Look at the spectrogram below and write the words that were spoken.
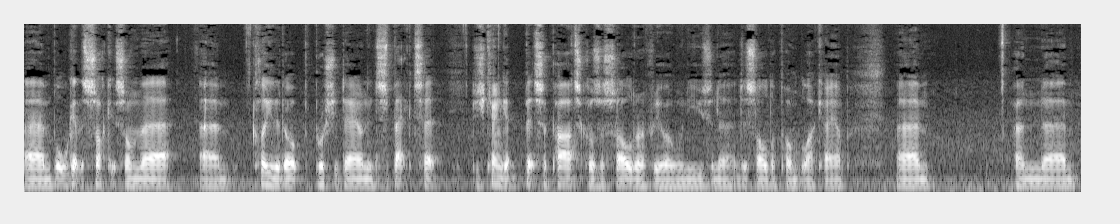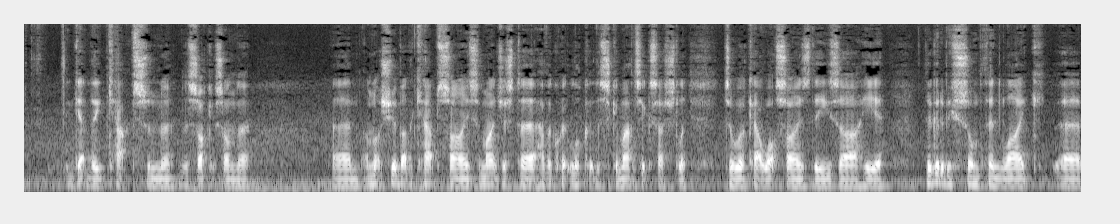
Um, but we'll get the sockets on there, um, clean it up, brush it down, inspect it because you can get bits of particles of solder everywhere when you're using a, a desolder pump like I am, um, and um, get the caps and the, the sockets on there. Um, I'm not sure about the cap size. I might just uh, have a quick look at the schematics actually to work out what size these are here. They're going to be something like uh,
